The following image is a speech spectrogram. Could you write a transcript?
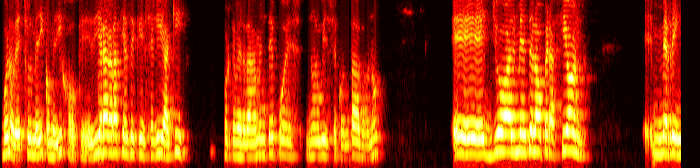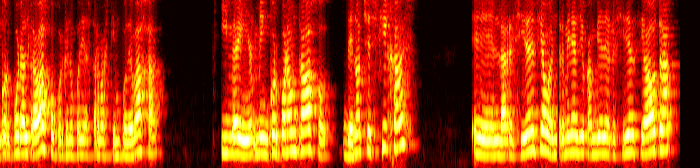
bueno, de hecho el médico me dijo que diera gracias de que seguía aquí, porque verdaderamente pues no lo hubiese contado, ¿no? Eh, yo al mes de la operación me reincorporo al trabajo porque no podía estar más tiempo de baja y me, me incorpora a un trabajo de noches fijas en la residencia o entre medias yo cambié de residencia a otra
